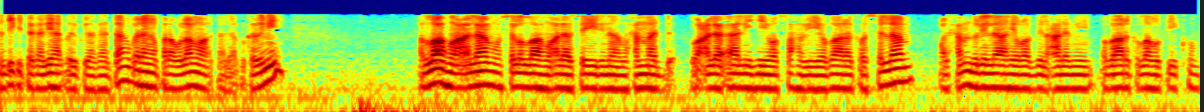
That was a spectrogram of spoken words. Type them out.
Nanti kita akan lihat pada kuliah datang pandangan para ulama terhadap perkara ini الله أعلم وصلى الله على سيدنا محمد وعلى آله وصحبه وبارك وسلم والحمد لله رب العالمين وبارك الله فيكم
